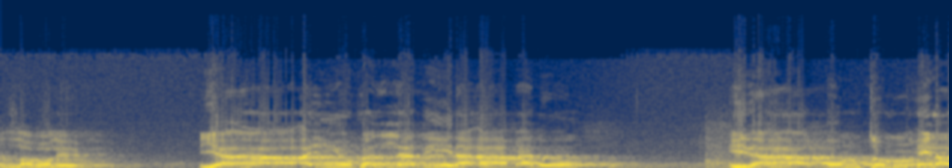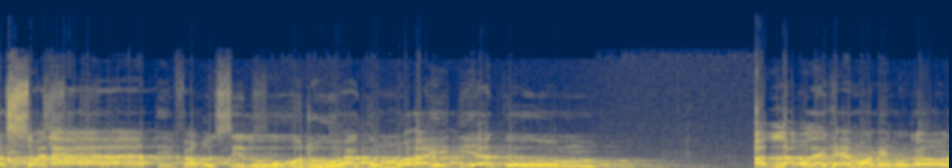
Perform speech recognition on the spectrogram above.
আল্লাহ বলে। ইয়া আইয়ুহাল্লাযীনা আমানু ইযা কুমতুম ইলাস সালাতি ফাগসিলু উজুহাকুম ওয়া আইদিয়াকুম আল্লাহ বলে, হে মুমিনগণ,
